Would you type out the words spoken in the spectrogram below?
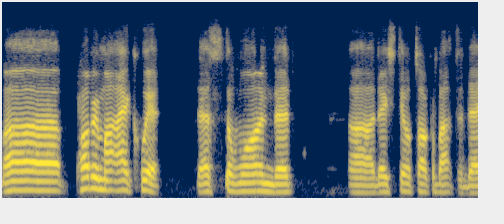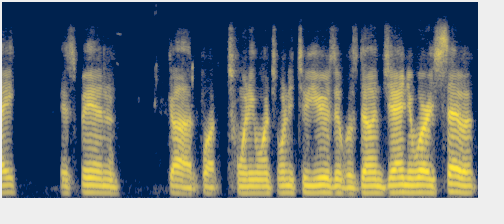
Uh, probably my I Quit. That's the one that they still talk about today. It's been, God, what, 21, 22 years. It was done January 7th,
